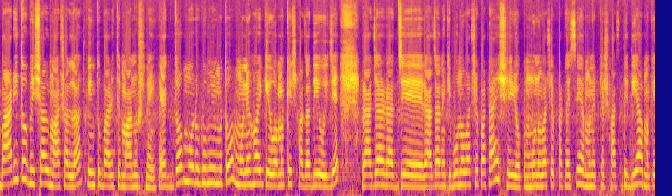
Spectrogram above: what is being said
বাড়ি তো বিশাল, মাশাল্লাহ, কিন্তু বাড়িতে মানুষ নেই। একদম মরুভূমির মতো মনে হয় কেউ আমাকে সাজা দিয়ে ওই যে রাজার রাজ্যে, রাজা নাকি বনবাসে পাঠায় সেই রকম বনবাসে পাঠাইছে, এমন একটা শাস্তি দিয়ে আমাকে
